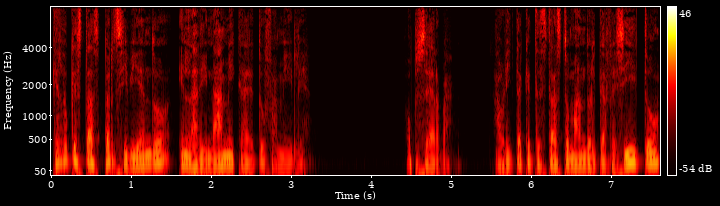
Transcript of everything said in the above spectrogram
¿Qué es lo que estás percibiendo en la dinámica de tu familia? Observa. Ahorita que te estás tomando el cafecito,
